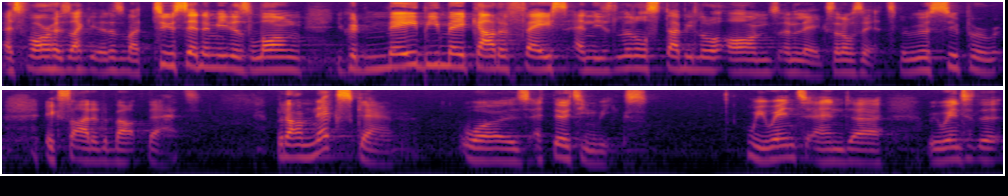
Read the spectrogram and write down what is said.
as far as like it is about two centimeters long. You could maybe make out a face and these little stubby little arms and legs. That was it. But we were super excited about that. But our next scan was at 13 weeks. We went and uh, we went to the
